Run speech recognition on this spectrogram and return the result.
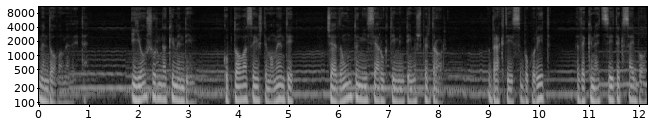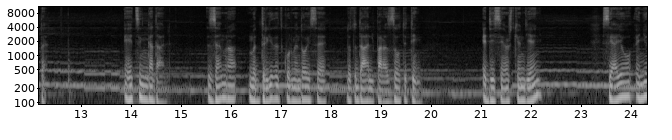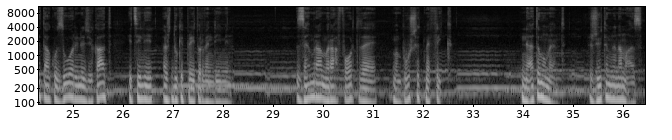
mendova me vete. I joshur nga ky mendim, kuptova se ishte momenti që edhe unë të nisja rrugëtimin tim shpirtëror, braktis bukuritë dhe kënaqësitë e kësaj bote. Eci ngadalë. Zemra më dridhet kur mendoj se do të dal para Zotit tim. E di si është kjo ndjenjë? Si ajo e një të akuzuari në gjykatë i cili është duke pritur vendimin. Zemra më rrah fort dhe më mbushet me frikë. Në atë moment zhytem në namaz,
